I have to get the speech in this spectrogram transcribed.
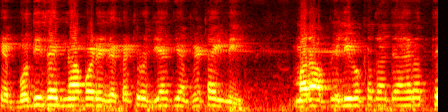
કે મોદી સાહેબ ના પાડે છે. કચરો જ્યાં ત્યાં ફેંકાય નહીં. મારા પહેલી વખત આ જાહેરાત થઈ.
